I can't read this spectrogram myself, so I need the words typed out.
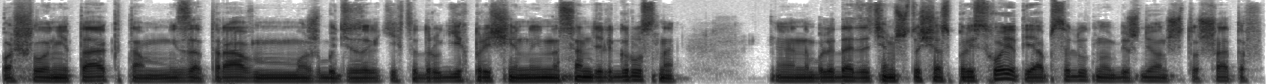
пошло не так, там, из-за травм, может быть, из-за каких-то других причин, и на самом деле грустно наблюдать за тем, что сейчас происходит. Я абсолютно убежден, что Шатов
